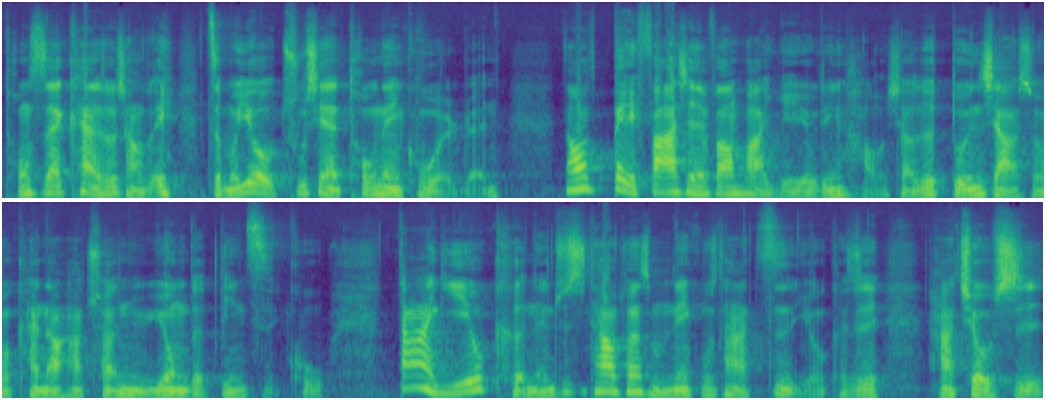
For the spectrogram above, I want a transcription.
同时在看的时候想说，诶，怎么又出现了偷内裤的人？然后被发现的方法也有点好笑，就蹲下的时候看到他穿女用的丁字裤，当然也有可能就是他要穿什么内裤是他的自由，可是他就是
